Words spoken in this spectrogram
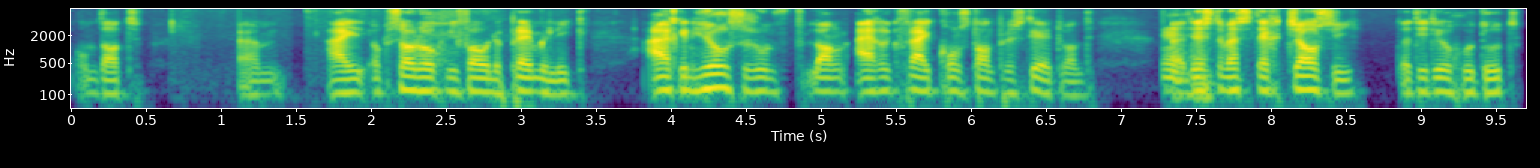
Omdat um, hij op zo'n hoog niveau in de Premier League eigenlijk een heel seizoen lang eigenlijk vrij constant presteert. Want uh, dit is de wedstrijd tegen Chelsea dat hij het heel goed doet.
